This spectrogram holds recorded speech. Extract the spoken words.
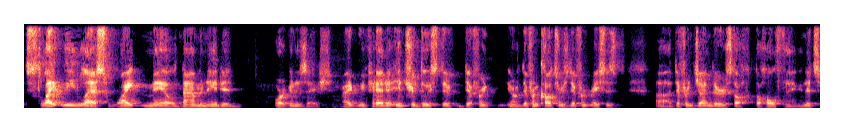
slightly less white male dominated organization, right? We've had to introduce different, you know, different cultures, different races, uh, different genders, the, the whole thing. And it's,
